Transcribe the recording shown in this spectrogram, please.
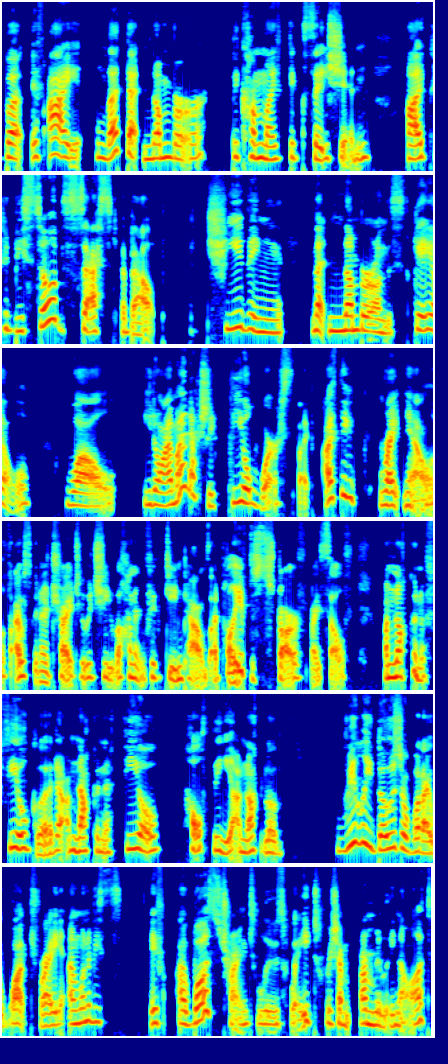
But if I let that number become my fixation, I could be so obsessed about achieving that number on the scale while you know, I might actually feel worse. Like, I think right now, if I was going to try to achieve 115 pounds, I'd probably have to starve myself. I'm not going to feel good. I'm not going to feel healthy. I'm not going to really, those are what I want, right? I want to be, if I was trying to lose weight, which I'm, I'm really not,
